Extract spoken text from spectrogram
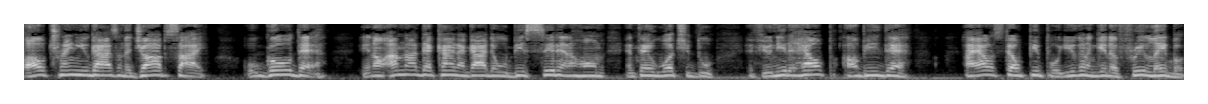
I'll train you guys on the job site. We'll go there. You know, I'm not that kind of guy that will be sitting at home and tell you what you do. If you need help, I'll be there. I always tell people you're going to get a free labor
